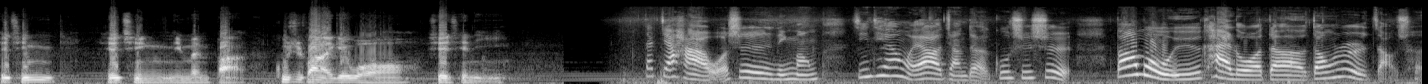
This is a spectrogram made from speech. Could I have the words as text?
也请也请你们把故事发来给我，谢谢你。大家好，我是柠檬。今天我要讲的故事是《包姆与凯罗的冬日早晨》。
